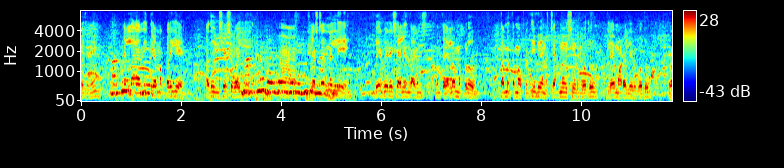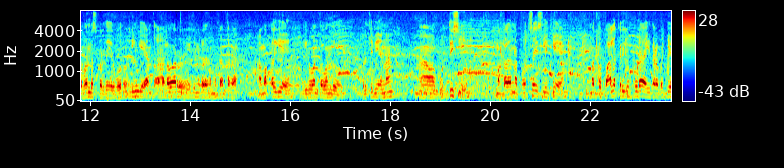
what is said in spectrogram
ಯೋಜನೆ. ಎಲ್ಲ ರೀತಿಯ ಮಕ್ಕಳಿಗೆ ಅದು ವಿಶೇಷವಾಗಿ ಕ್ಲಸ್ಟರ್ನಲ್ಲಿ ಬೇರೆ ಬೇರೆ ಶಾಲೆಯಿಂದ ಆಗಮಿಸಿರ್ತಕ್ಕಂಥ ಎಲ್ಲ ಮಕ್ಕಳು ತಮ್ಮ ತಮ್ಮ ಪ್ರತಿಭೆಯನ್ನು ಛದ್ಮವೇಶ ಇರ್ಬೋದು ಪ್ಲೇ ಮಾಡಲ್ ಇರ್ಬೋದು, ಪ್ರಬಂಧ ಸ್ಪರ್ಧೆ ಇರ್ಬೋದು, ಹೀಗೆ ಅಂತ ಹಲವಾರು ಯೋಜನೆಗಳ ಮುಖಾಂತರ ಆ ಮಕ್ಕಳಿಗೆ ಇರುವಂಥ ಒಂದು ಪ್ರತಿಭೆಯನ್ನು ಗುರುತಿಸಿ ಮಕ್ಕಳನ್ನು ಪ್ರೋತ್ಸಾಹಿಸಲಿಕ್ಕೆ ಮತ್ತು ಪಾಲಕರಿಗೂ ಕೂಡ ಇದರ ಬಗ್ಗೆ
